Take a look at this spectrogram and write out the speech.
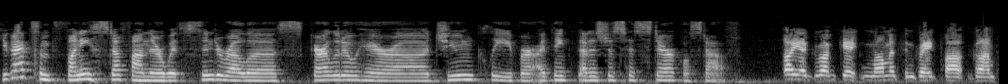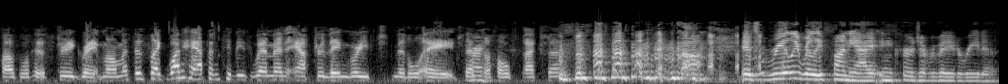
you got some funny stuff on there with Cinderella, Scarlett O'Hara, June Cleaver. I think that is just hysterical stuff. Oh yeah, great, great moments in great po- gone pausal history. Great moments. It's like what happened to these women after they reached middle age. That's Right. a whole section. it's really, really funny. I encourage everybody to read it.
